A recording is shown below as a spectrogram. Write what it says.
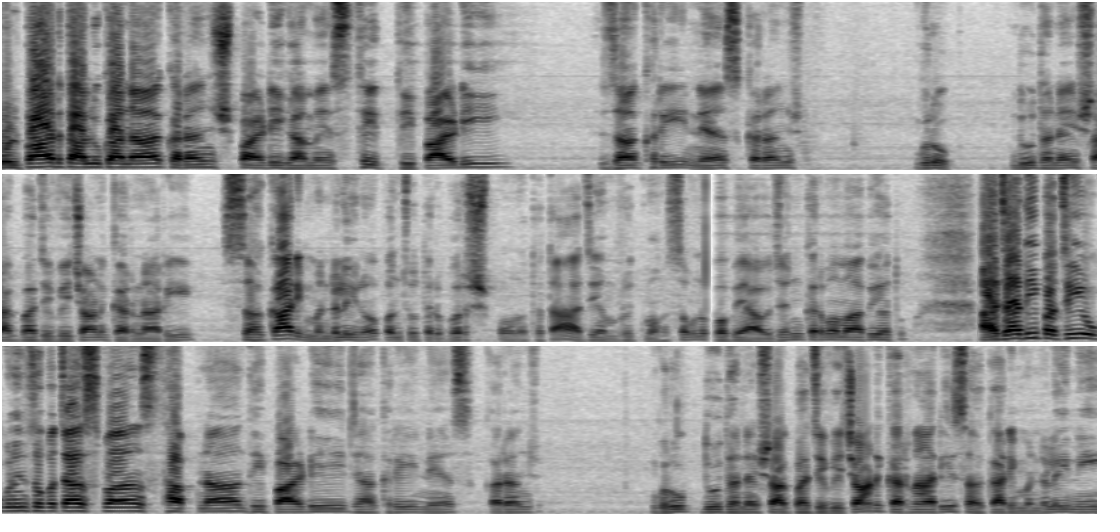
ઓલપાડ તાલુકાના કરંજપાડી ગામે સ્થિત દીપાડી ઝાંખરી, નેસ કરંજ ગ્રુપ દૂધ અને શાકભાજી વેચાણ કરનારી સહકારી મંડળીનો પંચોતેર વર્ષ પૂર્ણ થતાં આજે અમૃત મહોત્સવનું ભવ્ય આયોજન કરવામાં આવ્યું હતું. આઝાદી પછી ઓગણીસો પચાસમાં સ્થાપના દીપાડી ઝાંખરી, નેસ કરંજ ગ્રુપ દૂધ અને શાકભાજી વેચાણ કરનારી સહકારી મંડળીની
